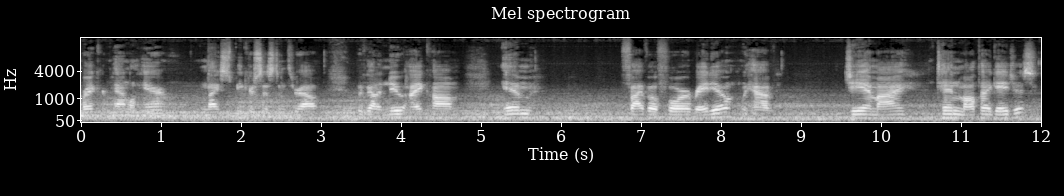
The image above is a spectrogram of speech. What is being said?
Breaker panel here. Nice speaker system throughout. We've got a new ICOM M504 radio. We have GMI 10 multi-gauges.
